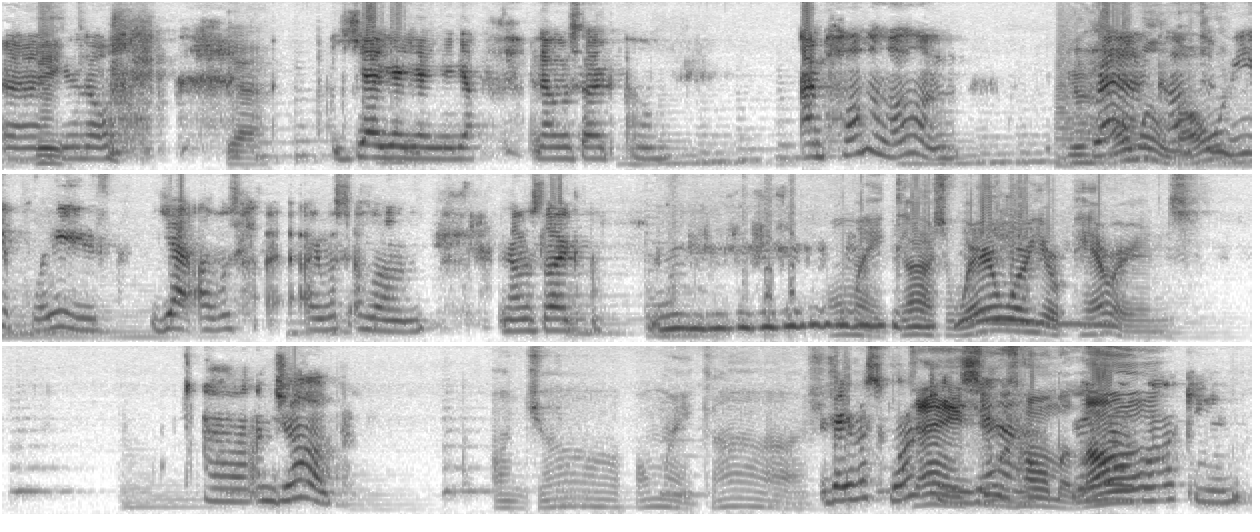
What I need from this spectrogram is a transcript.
Uh, you know, Yeah. yeah, yeah, yeah, yeah, yeah. And I was like, um, I'm home alone. You're Brad, home come to me, please. Yeah, I was I was alone, and I was like, Oh my gosh, where were your parents? uh, on job. On job. Oh my gosh. They was working. Dang, she was yeah. home They were alone? working.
